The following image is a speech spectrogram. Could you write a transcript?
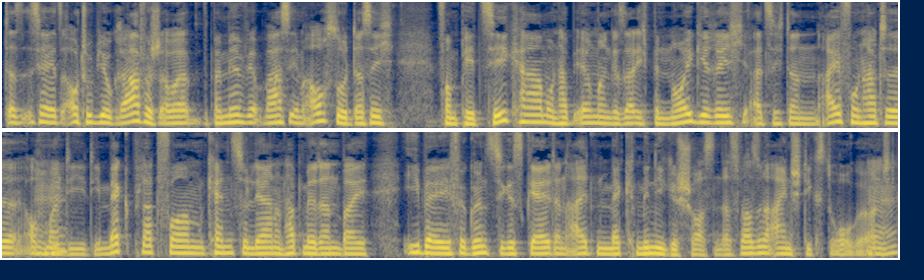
das ist ja jetzt autobiografisch, aber bei mir war es eben auch so, dass ich vom PC kam und habe irgendwann gesagt, ich bin neugierig, als ich dann ein iPhone hatte, auch mhm. mal die, die Mac-Plattform kennenzulernen und habe mir dann bei eBay für günstiges Geld einen alten Mac Mini geschossen. Das war so eine Einstiegsdroge. Mhm. Und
